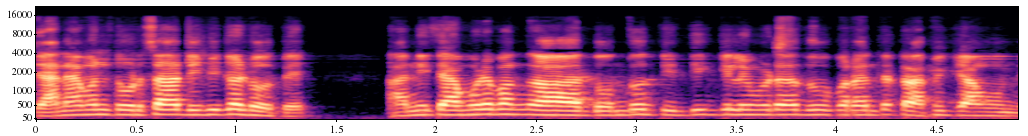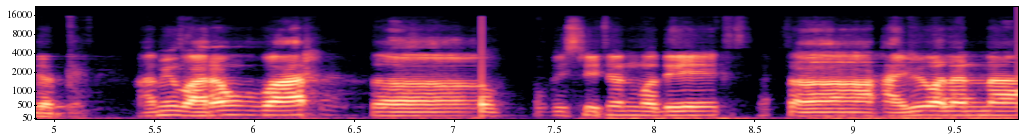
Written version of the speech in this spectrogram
जाण्यामध्ये थोडासा डिफिकल्ट होते. आणि त्यामुळे मग दोन दोन तीन तीन किलोमीटर दूरपर्यंत ट्रॅफिक जाम होऊन जाते. आम्ही वारंवार पोलीस स्टेशनमध्ये हायवेवाल्यांना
